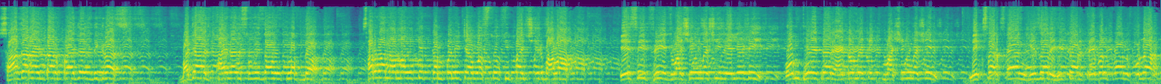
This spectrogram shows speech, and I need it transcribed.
सागर एंटरप्राइजेस दिग्रस बजाज फायनान्स सुविधा उपलब्ध. सर्व नामांकित कंपनीच्या वस्तू किफायतशीर भावात AC fridge washing machine LED home theatre automatic washing machine mixer fan geyser heater table fan cooler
